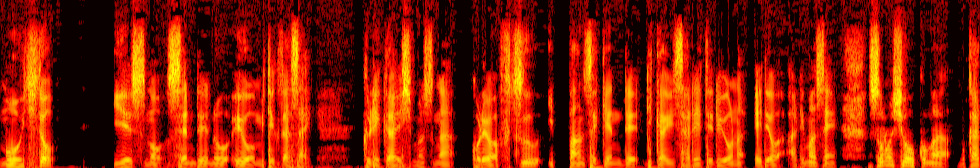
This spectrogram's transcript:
もう一度、イエスの洗礼の絵を見てください。繰り返しますが、これは普通一般世間で理解されているような絵ではありません。その証拠が向かっ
